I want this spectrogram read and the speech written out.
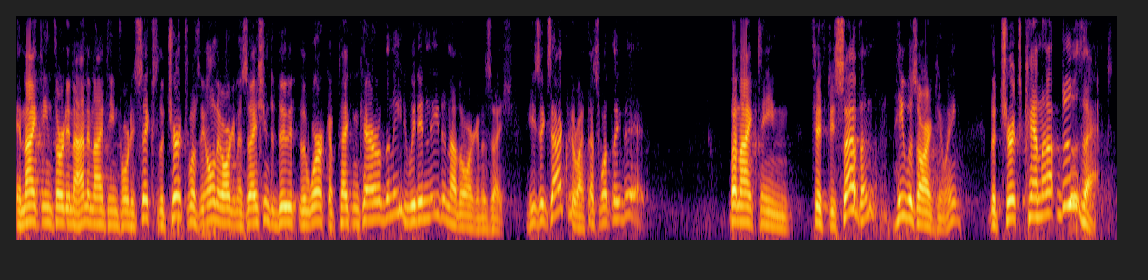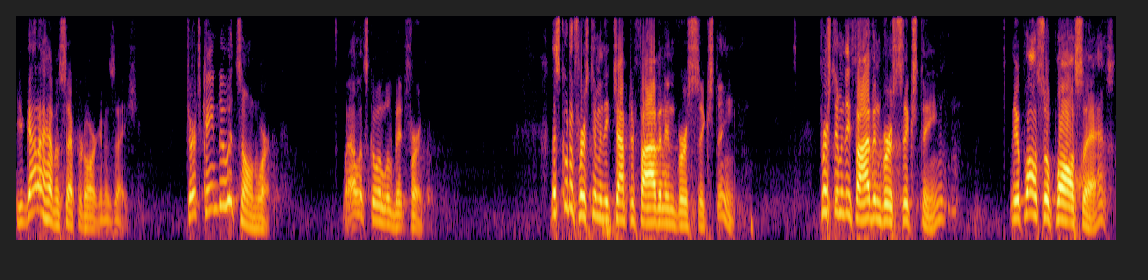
in 1939 and 1946, the church was the only organization to do the work of taking care of the needy. We didn't need another organization. He's exactly right. That's what they did. By 1957, he was arguing the church cannot do that. You've got to have a separate organization. Church can't do its own work. Well, let's go a little bit further. Let's go to 1 Timothy chapter 5 and in verse 16. 1 Timothy 5 and verse 16. The Apostle Paul says,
